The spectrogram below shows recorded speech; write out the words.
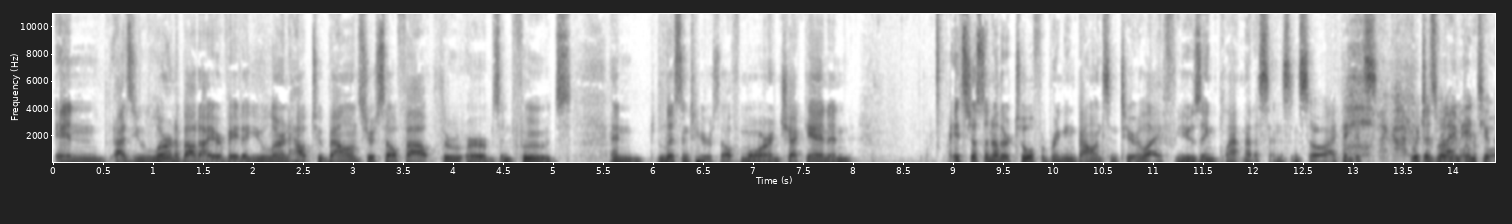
in as you learn about ayurveda you learn how to balance yourself out through herbs and foods and listen to yourself more and check in and it's just another tool for bringing balance into your life using plant medicines and so i think it's Which it's is what really I'm into.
